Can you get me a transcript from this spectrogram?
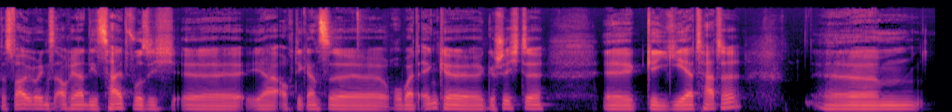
das war übrigens auch ja die Zeit, wo sich äh, ja auch die ganze Robert Enke-Geschichte äh, gejährt hatte. Ähm, äh,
